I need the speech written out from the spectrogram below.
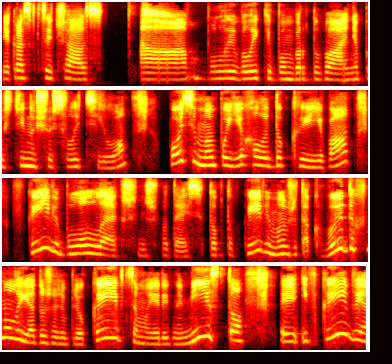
якраз в цей час а, були великі бомбардування, постійно щось летіло. Потім ми поїхали до Києва. В Києві було легше, ніж в Одесі. Тобто, в Києві ми вже так видихнули. Я дуже люблю Київ, це моє рідне місто. Е, І в Києві,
